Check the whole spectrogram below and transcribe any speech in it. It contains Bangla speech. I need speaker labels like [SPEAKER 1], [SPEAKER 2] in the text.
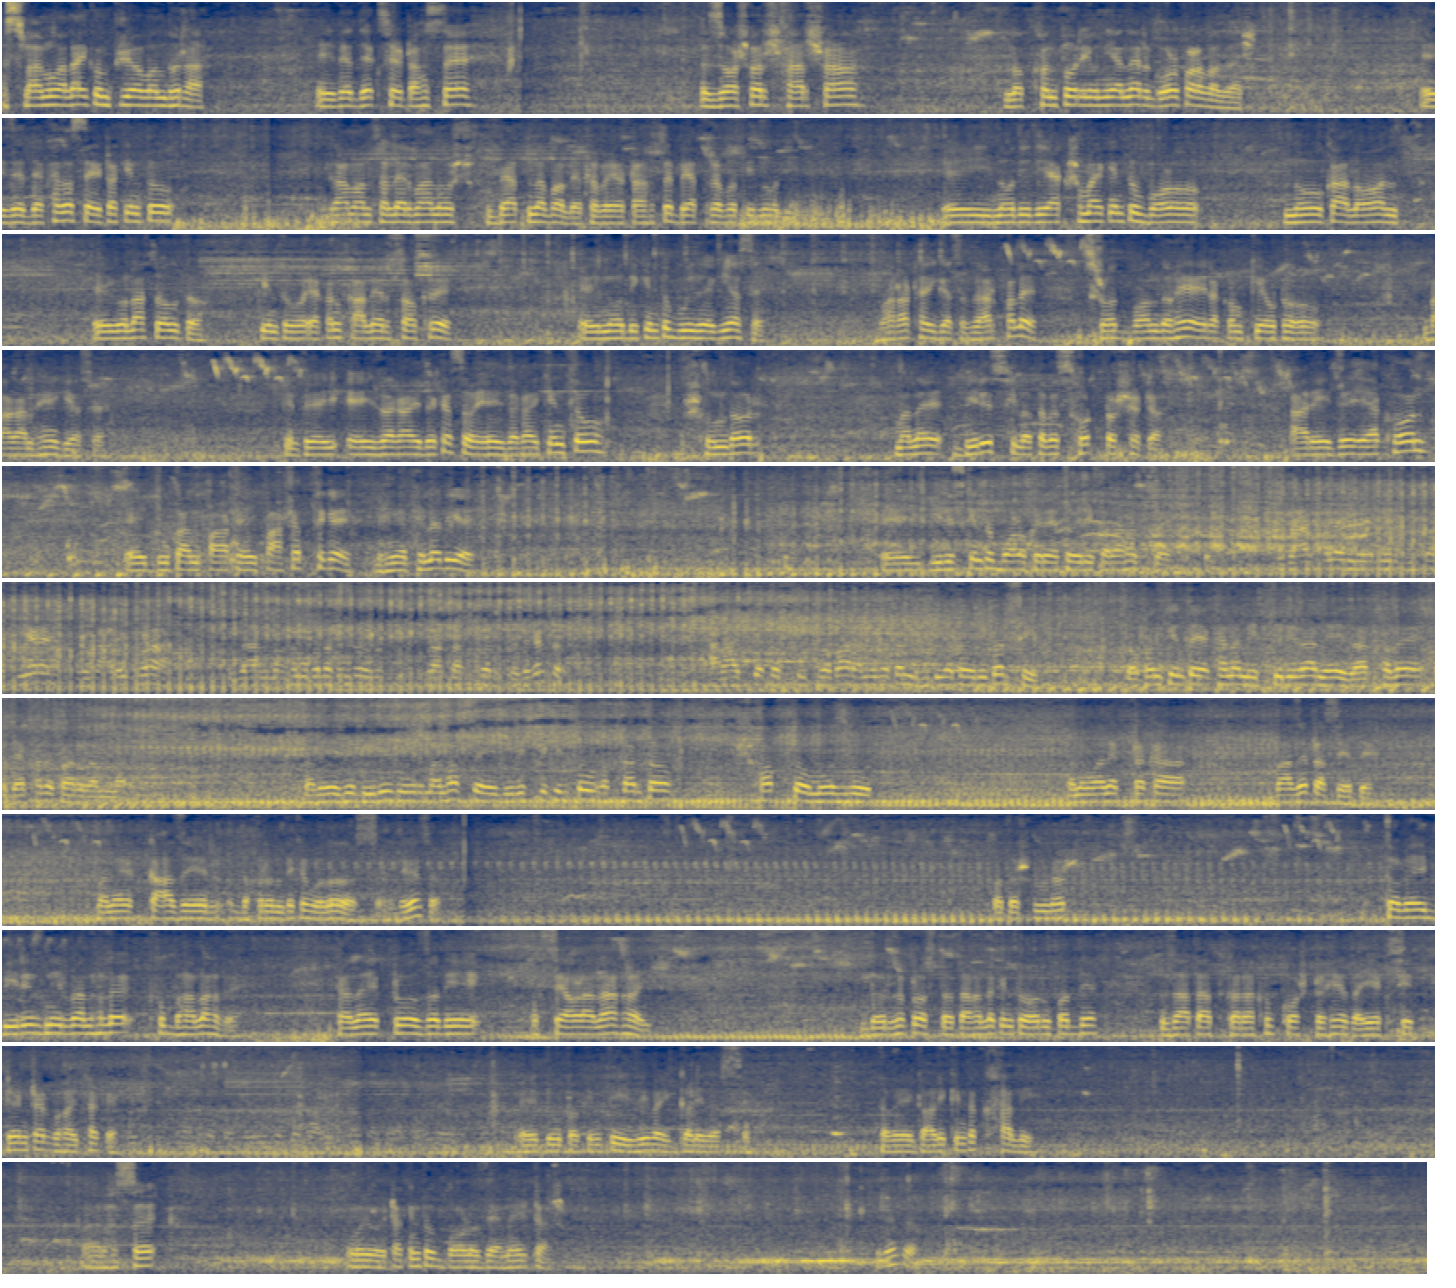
[SPEAKER 1] আসসালামু আলাইকুম প্রিয় বন্ধুরা। এই যে দেখছ, এটা হচ্ছে যশোর সারসা লক্ষণপুর ইউনিয়নের গোড়পাড়া বাজার। এই যে দেখা যাচ্ছে, এটা কিন্তু গ্রামাঞ্চলের মানুষ বেতনা বলে, তবে এটা হচ্ছে বেত্রাবতী নদী। এই নদী দিয়ে একসময় কিন্তু বড় নৌকা, লঞ্চ এইগুলা চলতো, কিন্তু এখন কালের চক্রে এই নদী কিন্তু বুঝে গিয়েছে। ভরাট হয়ে গেছে, যার ফলে স্রোত বন্ধ হয়ে এরকম কেউটো বাগান হয়ে গেছে কিন্তু এই এই জায়গায় দেখেছ? এই জায়গায় কিন্তু সুন্দর মানে ব্রিজ ছিল, তবে ছোট্ট সেটা। আর এই যে এখন এই দোকানপাট এই পাশের থেকে ভেঙে ফেলে দিয়ে এই ব্রিজ কিন্তু বড় করে তৈরি করা হচ্ছে। যার ফলে নদীর ভিতর দিয়ে এই গাড়ি ঘোড়া যানবাহনগুলো কিন্তু যাতায়াত করছে, ঠিক আছে? আর আজকে তো শুক্রবার, আমি যখন ভিডিও তৈরি করছি, তখন কিন্তু এখানে মিস্ত্রিরা নেই, যার ফলে দেখাতে পারলাম না। তবে এই যে ব্রিজ নির্মাণ হচ্ছে, এই ব্রিজটি কিন্তু অত্যন্ত শক্ত, মজবুত। মানে অনেক টাকা বাজেট আছে এতে। মানে কাজের ধরন দেখে বোঝা যাচ্ছে, ঠিক আছে? কত সুন্দর। তবে এই ব্রিজ নির্মাণ হলে খুব ভালো হবে। কেন একটু যদি চেওড়া না হয় দৈর্ঘ্যপ্রস্ত তাহলে কিন্তু ওর উপর দিয়ে যাতায়াত করা খুব কষ্ট হয়ে যায় অ্যাক্সিডেন্টের ভয় থাকে। এই দুটো কিন্তু ইজি বাইক গাড়ি যাচ্ছে। তবে এই গাড়ি কিন্তু খালি। আর হচ্ছে, ওই ওইটা কিন্তু বড় জেনারেটার ঠিক আছে?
